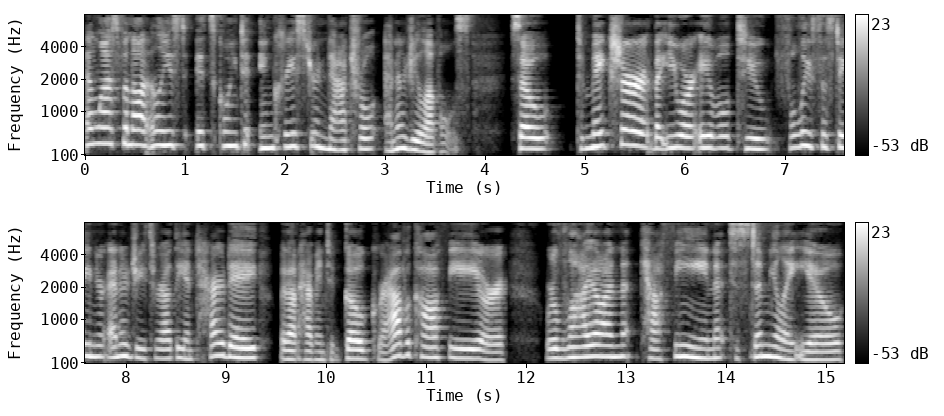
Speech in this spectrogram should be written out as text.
And last but not least, it's going to increase your natural energy levels. So, to make sure that you are able to fully sustain your energy throughout the entire day without having to go grab a coffee or rely on caffeine to stimulate you,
